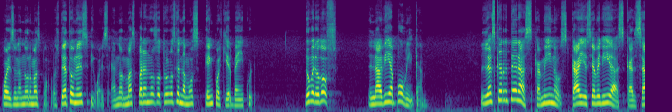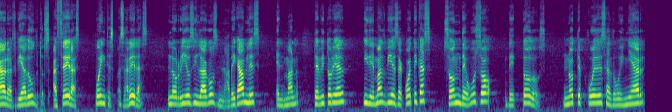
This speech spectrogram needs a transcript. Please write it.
cuáles son las normas para los peatones y cuáles son las normas para nosotros los que andamos en cualquier vehículo. Número 2. La vía pública. Las carreteras, caminos, calles y avenidas, calzadas, viaductos, aceras, puentes, pasarelas, los ríos y lagos navegables, el mar territorial y demás vías acuáticas son de uso de todos. No te puedes adueñar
